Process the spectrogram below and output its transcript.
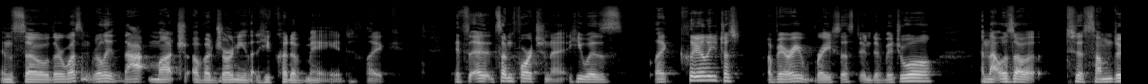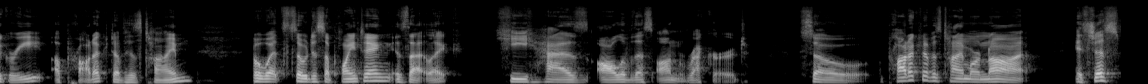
And so there wasn't really that much of a journey that he could have made. Like it's it's unfortunate. He was like clearly just a very racist individual and that was a to some degree a product of his time. But what's so disappointing is that like he has all of this on record so, product of his time or not, it's just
